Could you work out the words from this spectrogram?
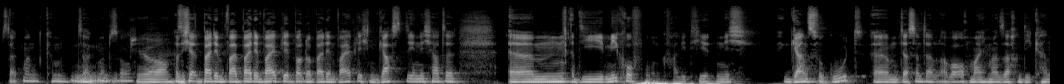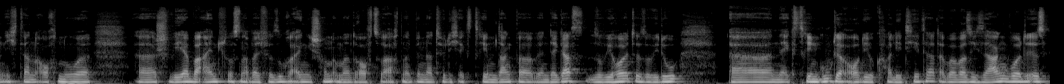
Sagt man, kann man, sagt man das so? Ja. Also ich bei dem, bei dem weiblichen oder bei dem weiblichen Gast, den ich hatte, ähm, die Mikrofonqualität nicht ganz so gut. Ähm, das sind dann aber auch manchmal Sachen, die kann ich dann auch nur äh, schwer beeinflussen, aber ich versuche eigentlich schon immer drauf zu achten und bin natürlich extrem dankbar, wenn der Gast, so wie heute, so wie du, äh, eine extrem gute Audioqualität hat. Aber was ich sagen wollte ist,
